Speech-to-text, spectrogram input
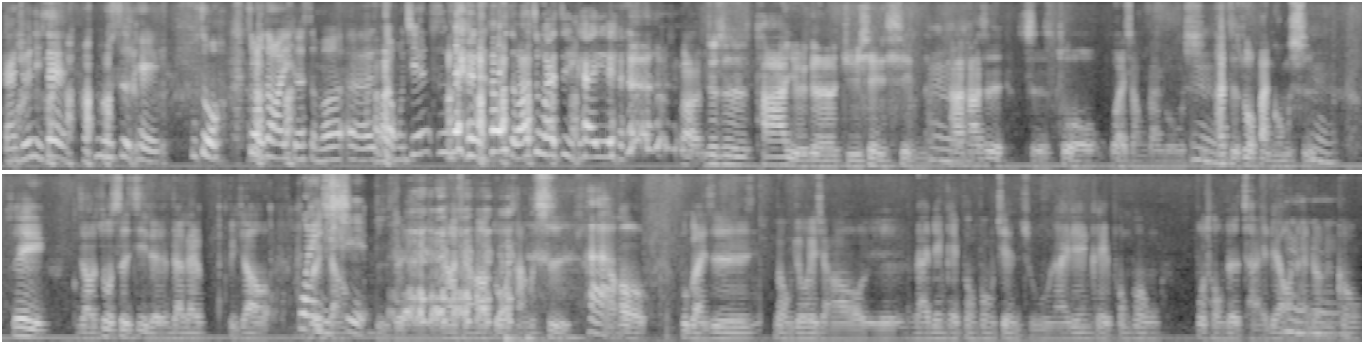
感觉你在慕氏可以做做到一个什么呃总监之类的，为什么要出来自己开业？啊，就是它有一个局限性呐、嗯它它是只做外商办公室，嗯它只做办公室，嗯，所以你知道做设计的人大概比较会想，对对对，然后想要多尝试，然后不管是那我们就会想要呃哪一天可以碰碰建筑，哪一天可以碰碰不同的材料，嗯哪一天能够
